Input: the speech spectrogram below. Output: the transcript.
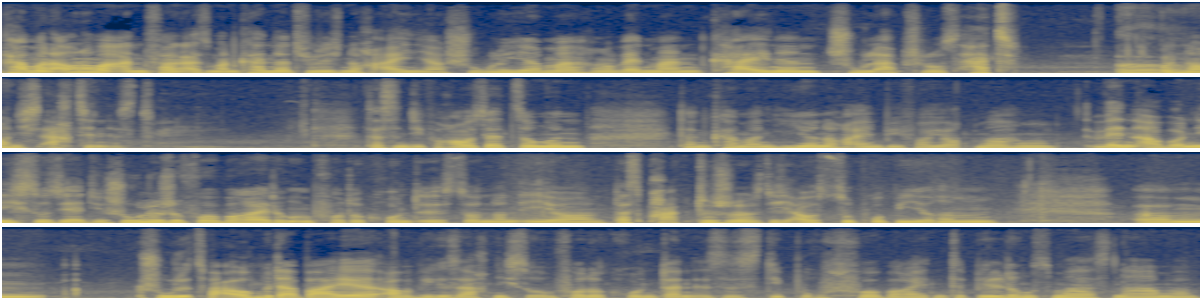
kann man auch noch mal anfangen. Also man kann natürlich noch ein Jahr Schule hier machen, wenn man keinen Schulabschluss hat Ah. und noch nicht 18 ist. Das sind die Voraussetzungen. Dann kann man hier noch ein BVJ machen. Wenn aber nicht so sehr die schulische Vorbereitung im Vordergrund ist, sondern eher das Praktische, sich auszuprobieren. Ähm, Schule zwar auch mit dabei, aber wie gesagt nicht so im Vordergrund, dann ist es die berufsvorbereitende Bildungsmaßnahme,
